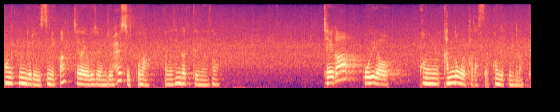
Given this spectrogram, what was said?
관객분들이 있으니까 제가 여기서 연주를 할 수 있구나 라는 생각이 들면서 제가 오히려 광- 감동을 받았어요 관객분들한테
